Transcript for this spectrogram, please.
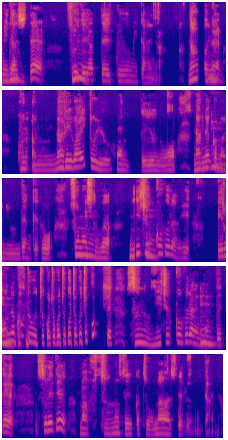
み出して、それでやっていくみたいな。なんかね、この、あの、なりわいという本っていうのを何年か前に読んでんけど、その人は20個ぐらい、いろんなことをちょこちょこちょこちょこちょこってすんの20個ぐらい持ってて、それで、まあ普通の生活を回してるみたいな。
